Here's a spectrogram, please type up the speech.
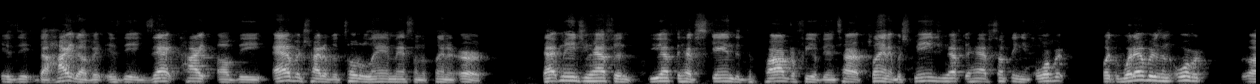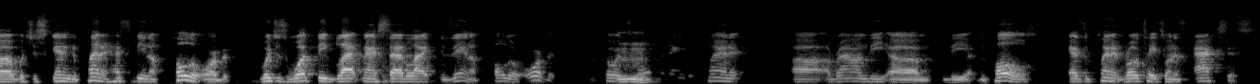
is the, the height of it is the exact height of the average height of the total landmass on the planet Earth. That means you have to you have to have scanned the topography of the entire planet, which means you have to have something in orbit. But whatever is in orbit, uh, which is scanning the planet, has to be in a polar orbit, which is what the Black Knight satellite is in a polar orbit. So it's mm. orbiting the planet uh, around the um, the the poles as the planet rotates on its axis,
